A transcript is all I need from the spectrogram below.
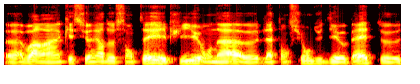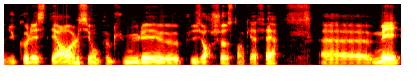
avoir un questionnaire de santé et puis on a de la tension, du diabète, du cholestérol, si on peut cumuler plusieurs choses tant qu'à faire. mais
